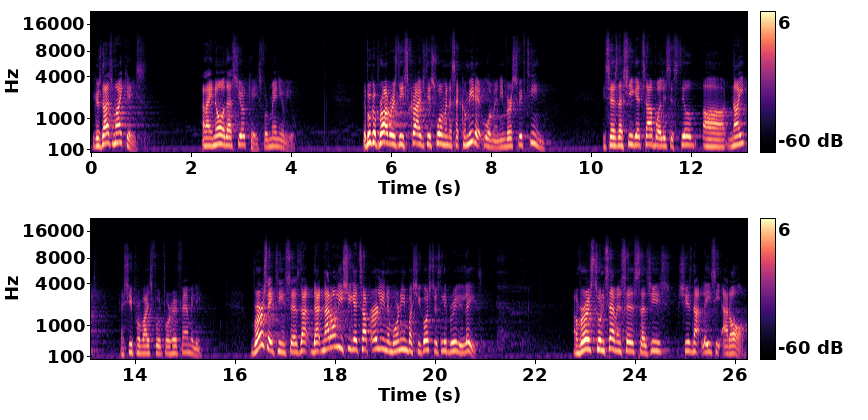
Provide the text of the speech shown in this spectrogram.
Because that's my case. And I know that's your case for many of you. The book of Proverbs describes this woman as a committed woman in verse 15. It says that she gets up while it's still uh, night and she provides food for her family. Verse 18 says that, that not only she gets up early in the morning, but she goes to sleep really late. And verse 27 says that she's, she's not lazy at all.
